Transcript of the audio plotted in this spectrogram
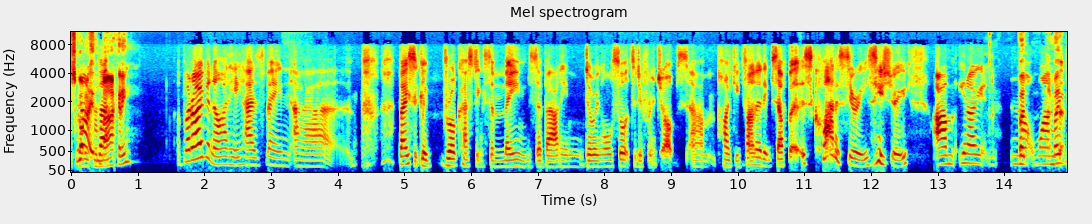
Scotty No, from but- marketing? But overnight, he has been uh, basically broadcasting some memes about him doing all sorts of different jobs, um, poking fun at himself. But it's quite a serious issue. Um, you know, not one I mean, but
